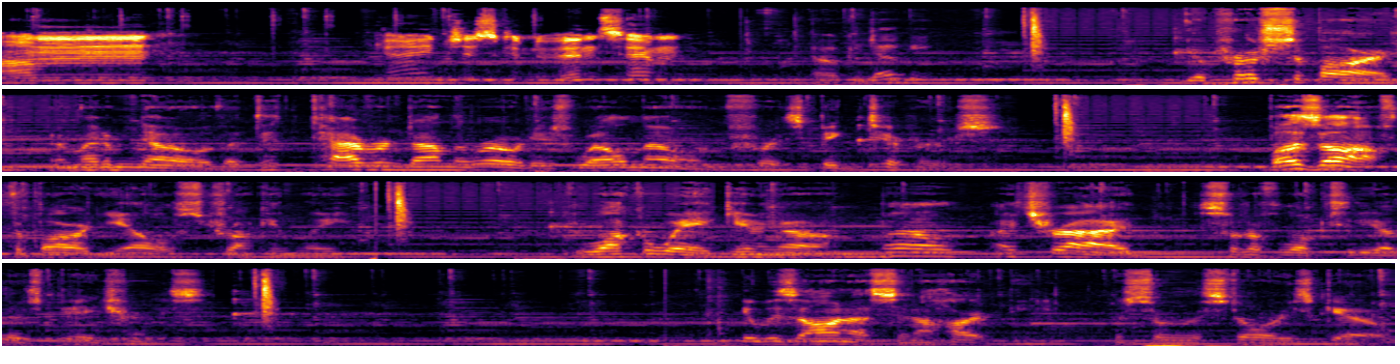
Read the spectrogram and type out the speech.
Um, can I just convince him? Okie dokie. You approach the bard and let him know that the tavern down the road is well known for its big tippers. Buzz off, the bard yells drunkenly. You walk away, giving a, well, I tried, sort of look to the other's patrons. It was on us in a heartbeat, or so the stories go.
